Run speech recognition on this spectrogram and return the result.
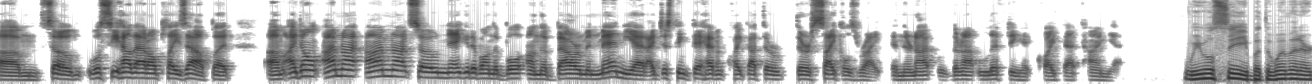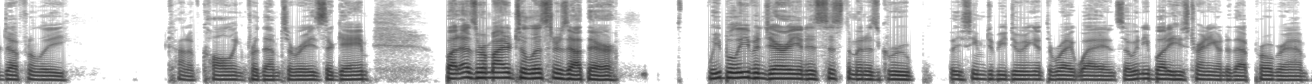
Um, so we'll see how that all plays out. But um, I don't. I'm not. I'm not so negative on the on the Bowerman men yet. I just think they haven't quite got their their cycles right, and they're not they're not lifting it quite that time yet. We will see, but the women are definitely kind of calling for them to raise their game. But as a reminder to listeners out there, we believe in Jerry and his system and his group. They seem to be doing it the right way. And so anybody who's training under that program,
